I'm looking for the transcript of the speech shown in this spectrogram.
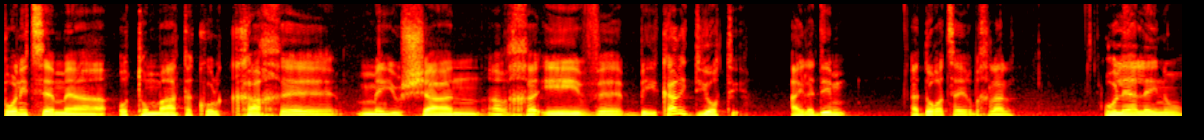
בוא נצא מהאוטומט הכל כך uh, מיושן, ארכאי ובעיקר אידיוטי. הילדים, הדור הצעיר בכלל, עולה עלינו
